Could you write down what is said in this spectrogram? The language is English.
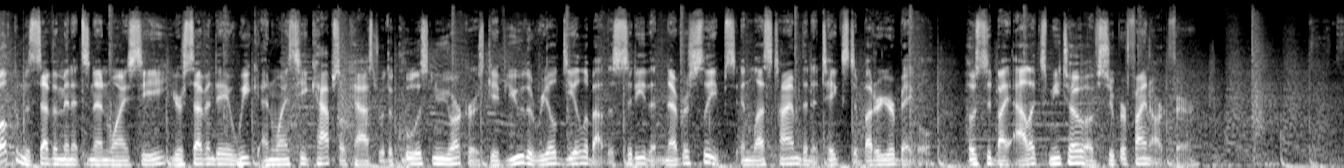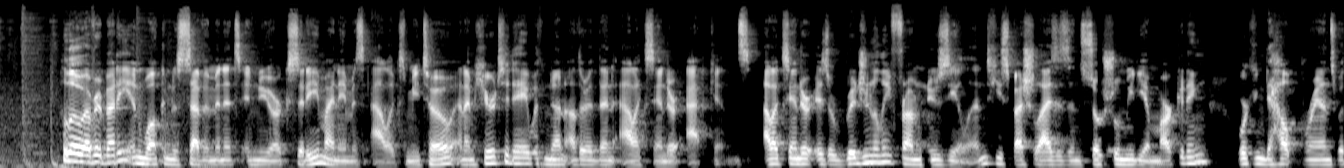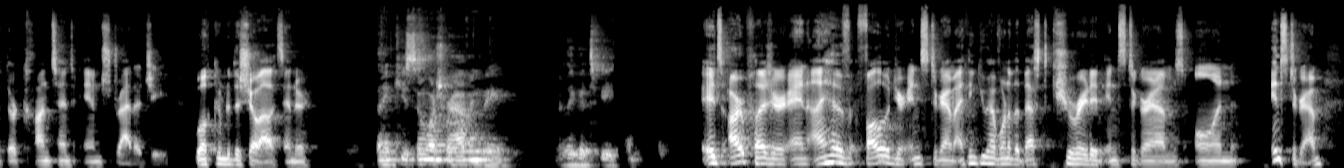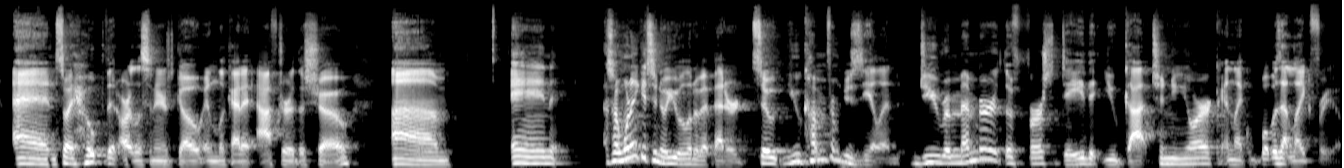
Welcome to 7 Minutes in NYC, your seven day a week NYC capsule cast where the coolest New Yorkers give you the real deal about the city that never sleeps in less time than it takes to butter your bagel. Hosted by Alex Mitow of Superfine Art Fair. Hello, everybody, and welcome to 7 Minutes in New York City. My name is Alex Mitow, and I'm here today with none other than Alexander Atkins. Alexander is originally from New Zealand. He specializes in social media marketing, working to help brands with their content and strategy. Welcome to the show, Alexander. Thank you so much for having me. Really good to be here. It's our pleasure. And I have followed your Instagram. I think you have one of the best curated Instagrams on Instagram. And so I hope that our listeners go and look at it after the show. Um, and so I want to get to know you a little bit better. So you come from New Zealand. Do you remember the first day that you got to New York and like what was that like for you?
